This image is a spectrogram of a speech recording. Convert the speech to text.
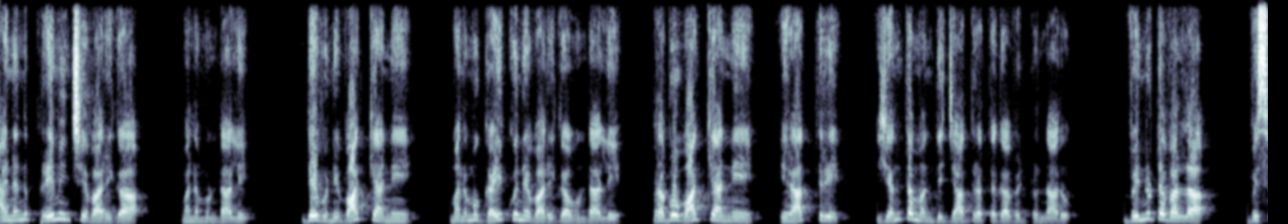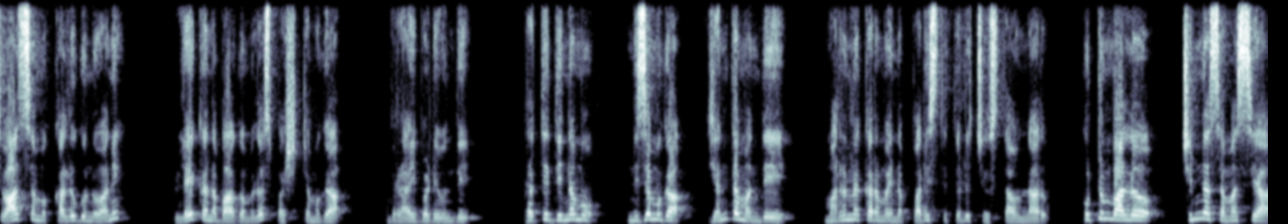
ఆయనను ప్రేమించేవారిగా మనముండాలి. దేవుని వాక్యాన్ని మనము గైకునేవారిగా ఉండాలి. ప్రభు వాక్యాన్ని ఈ రాత్రి ఎంతమంది జాగ్రత్తగా వింటున్నారు? వినుట వల్ల విశ్వాసము కలుగును అని లేఖన భాగంలో స్పష్టముగా వ్రాయబడి ఉంది. ప్రతిదినము నిజముగా ఎంతమంది మరణకరమైన పరిస్థితులు చూస్తా ఉన్నారు? కుటుంబాల్లో చిన్న సమస్య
